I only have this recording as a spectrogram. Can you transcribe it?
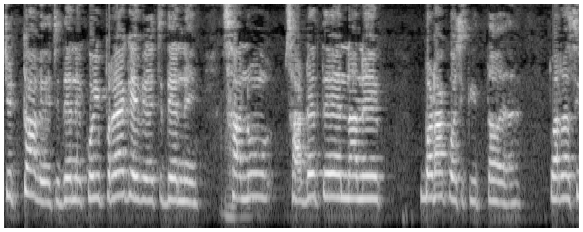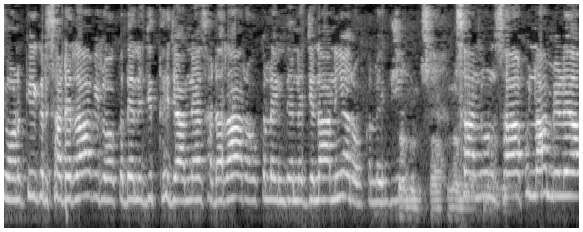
ਚਿੱਟਾ ਵੇਚਦੇ ਨੇ ਕੋਈ ਪ੍ਰਹਿਗੇ ਵੇਚਦੇ ਨੇ। ਸਾਨੂੰ ਸਾਡੇ ਤੇ ਇਹਨਾਂ ਨੇ ਬੜਾ ਕੁਝ ਕੀਤਾ ਹੋਇਆ ਹੈ। ਪਰ ਅਸੀਂ ਹੁਣ ਕੀ ਕਰੀ ਸਾਡੇ ਰਾਹ ਵੀ ਰੋਕਦੇ ਨੇ ਜਿੱਥੇ ਜਾਂਦੇ ਆ ਸਾਡਾ ਰਾਹ ਰੋਕ ਲੈਂਦੇ ਨੇ ਜਨਾਨੀਆਂ ਰੋਕ ਲੈਂਦੀਆਂ ਨੇ। ਸਾਨੂੰ ਇਨਸਾਫ ਨਾ ਮਿਲਿਆ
